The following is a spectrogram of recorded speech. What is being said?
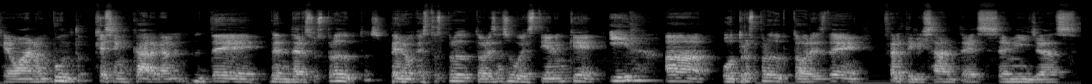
que van a un punto, que se encargan de vender sus productos, pero estos productores a su vez tienen que ir a otros productores de fertilizantes, semillas,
